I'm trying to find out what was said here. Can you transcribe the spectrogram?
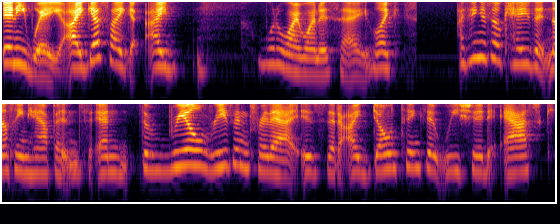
anyway, I guess like I what do I want to say? Like I think it's okay that nothing happens. And the real reason for that is that I don't think that we should ask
